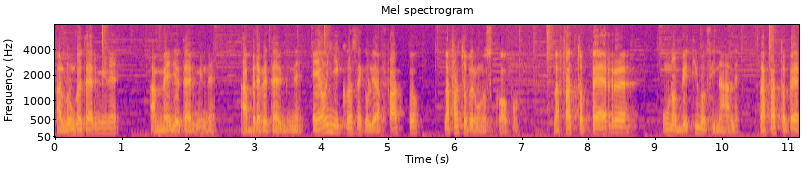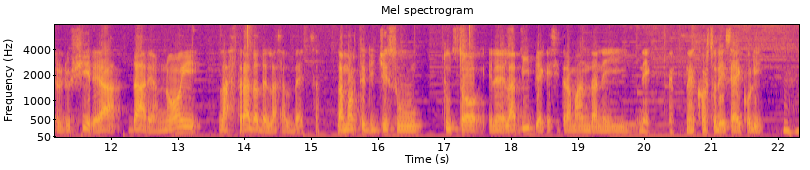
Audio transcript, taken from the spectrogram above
a lungo termine, a medio termine, a breve termine e ogni cosa che lui ha fatto l'ha fatto per uno scopo, l'ha fatto per un obiettivo finale, l'ha fatto per riuscire a dare a noi la strada della salvezza, la morte di Gesù, tutta la Bibbia che si tramanda nei, nei, nel corso dei secoli. Mm-hmm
